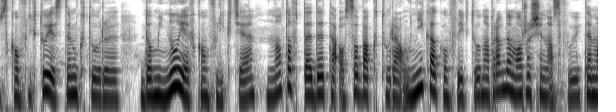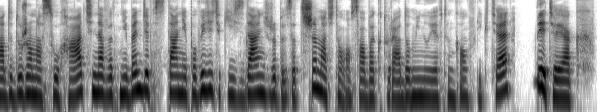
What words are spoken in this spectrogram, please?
skonfliktuje z tym, który dominuje w konflikcie, no to wtedy ta osoba, która unika konfliktu, naprawdę może się na swój temat dużo nasłuchać i nawet nie będzie w stanie powiedzieć jakichś zdań, żeby zatrzymać tą osobę, która dominuje w tym konflikcie. Wiecie, jak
